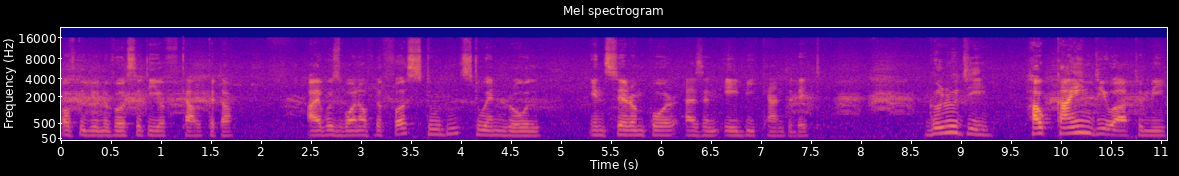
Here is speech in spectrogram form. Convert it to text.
of the University of Calcutta. I was one of the first students to enroll in Serampore as an AB candidate. Guruji, how kind you are to me.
